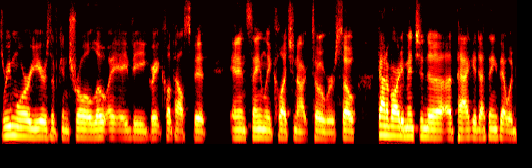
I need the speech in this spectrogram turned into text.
Three more years of control, low AAV, great clubhouse fit, and insanely clutch in October. So, kind of already mentioned a, a, package I think that would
